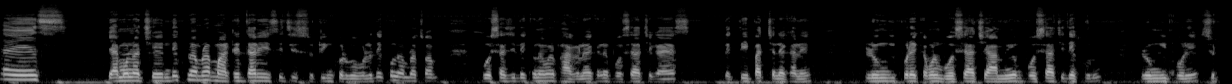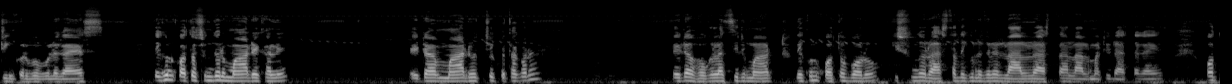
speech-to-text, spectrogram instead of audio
গাইস কেমন আছেন? দেখুন, আমরা মাঠের ধারে এসেছি শুটিং করব বলে। দেখুন, আমরা সব বসে আছি। দেখুন, আমার ভাগনা এখানে বসে আছে গায়েস দেখতেই পাচ্ছেন এখানে। লুঙ্গি পরে কেমন বসে আছে, আমিও বসে আছি, দেখুন। লুঙ্গি পরে শুটিং করব বলে গায়েস দেখুন, কত সুন্দর মাঠ এখানে। এটা মাঠ হচ্ছে কোথা করে? এটা হোগলাসির মাঠ। দেখুন, কত বড়, কি সুন্দর রাস্তা। দেখুন, এখানে লাল রাস্তা, লাল মাটির রাস্তা গায়ে কত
